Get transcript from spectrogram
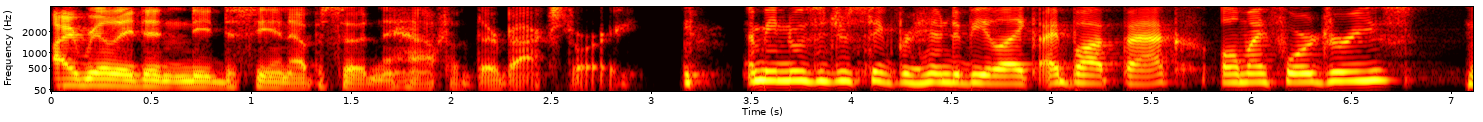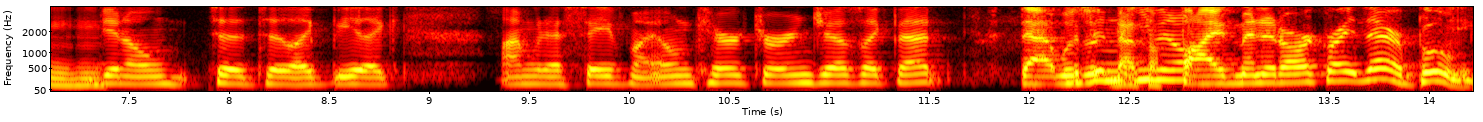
I really didn't need to see an episode and a half of their backstory. I mean, it was interesting for him to be like, I bought back all my forgeries, mm-hmm. you know, to, to like be like, I'm going to save my own character and jazz like that. That was, then that's a five minute arc right there. Boom.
